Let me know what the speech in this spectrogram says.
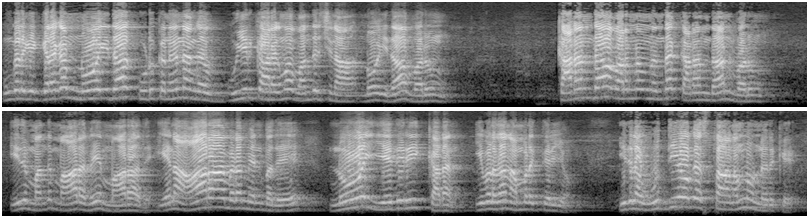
உங்களுக்கு கிரகம் நோய் தான் கொடுக்கணும்னு அங்க உயிர்காரகமா வந்துருச்சுன்னா நோய் தான் வரும். கடந்தா வரணும்னு இருந்தால் கடன் தான் வரும். இது வந்து மாறவே மாறாது. ஏன்னா ஆறாம் இடம் என்பது நோய் எதிரி கடன். இவ்வளவுதான் நம்மளுக்கு தெரியும். இதுல உத்தியோகஸ்தானம்னு ஒன்று இருக்கு.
